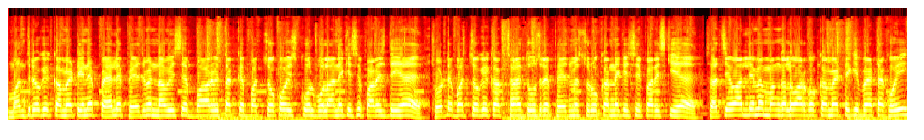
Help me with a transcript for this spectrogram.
मंत्रियों की कमेटी ने पहले फ़ेज़ में नवी से बारहवीं तक के बच्चों को स्कूल बुलाने की सिफारिश दी है। छोटे बच्चों की कक्षाएँ दूसरे फ़ेज़ में शुरू करने की सिफारिश की है। सचिवालय में मंगलवार को कमेटी की बैठक हुई।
